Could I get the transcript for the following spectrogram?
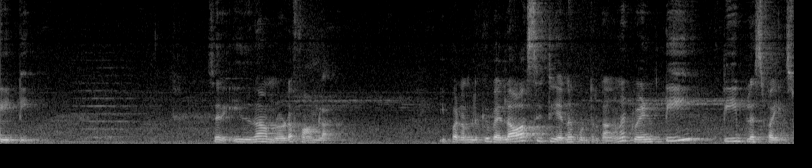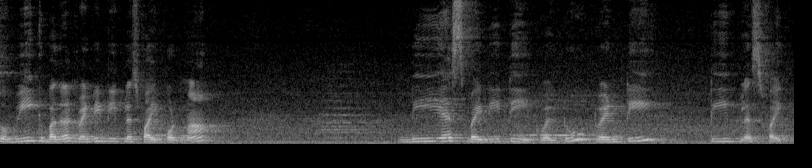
டிடி சரி இதுதான் நம்மளோட ஃபார்முலா இப்போ நம்மளுக்கு வெலாசிட்டி என்ன கொடுத்துருக்காங்கன்னா twenty T plus five so வீக்கு பதிலாக டுவெண்ட்டி டி ப்ளஸ் ஃபைவ் போட்டோம்னா ds by dt equal to 20 t plus 5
